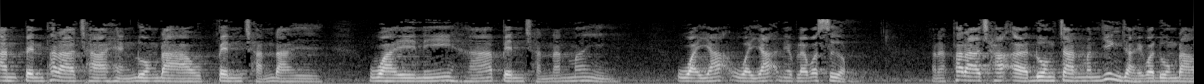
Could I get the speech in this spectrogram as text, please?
อันเป็นพระราชาแห่งดวงดาวเป็นฉันใด วัยนี้หาเป็นฉันนั้นไม่ วยะวยะเนี่ยแปลว่าเสื่อม นะพระราชาดวงจันทร์มันยิ่งใหญ่กว่าดวงดาว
